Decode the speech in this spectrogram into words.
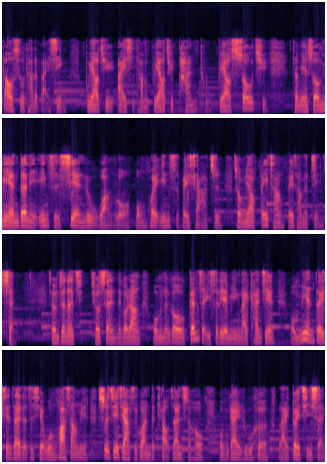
告诉他的百姓。不要去爱惜他们，不要去贪图，不要收取。特别说，免得你因此陷入网罗，我们会因此被辖制。所以我们要非常非常的谨慎。所以，我们真的求神能够让我们能够跟着以色列民来看见，我们面对现在的这些文化上面、世界价值观的挑战时候，我们该如何来对齐神。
